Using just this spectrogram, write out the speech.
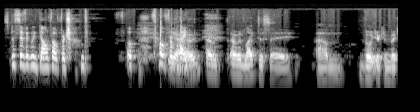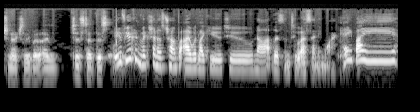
Specifically, don't vote for Trump. vote, vote for yeah, I Biden. would, I would, I would like to say, um, vote your conviction actually, but I'm just at this. Point. If your conviction is Trump, I would like you to not listen to us anymore. Okay, bye.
